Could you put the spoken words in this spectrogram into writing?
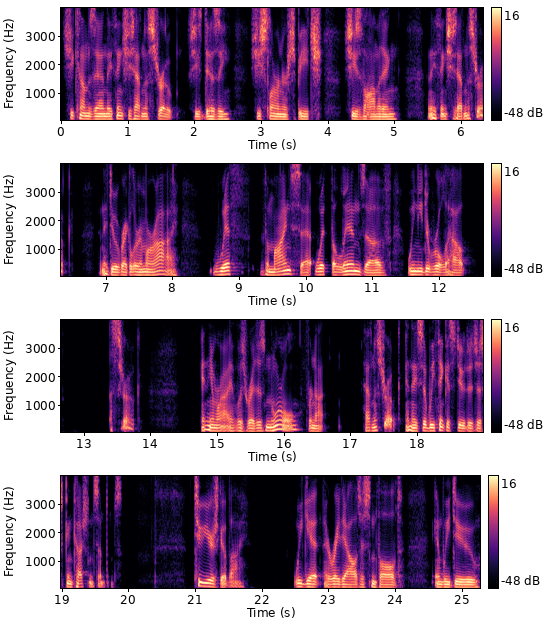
she comes in. They think she's having a stroke. She's dizzy. She's slurring her speech. She's vomiting, and they think she's having a stroke. And they do a regular MRI with the mindset, with the lens of we need to rule out a stroke and the MRI was read as normal for not having a stroke. And they said, we think it's due to just concussion symptoms. Two years go by. We get a radiologist involved and we do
